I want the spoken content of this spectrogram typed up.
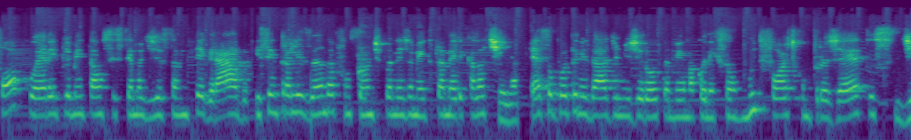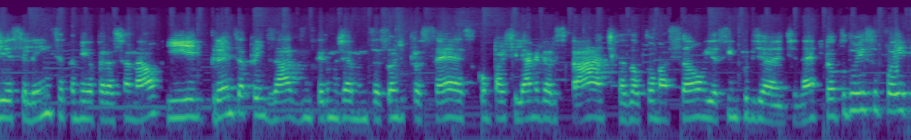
foco era implementar um sistema de gestão integrado e centralizando a função de planejamento para a América Latina. Essa oportunidade me gerou também uma conexão muito forte com projetos de excelência também operacional e grandes aprendizados em termos de harmonização de processo, compartilhar melhores práticas, automação e assim por diante, né? Então tudo isso foi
